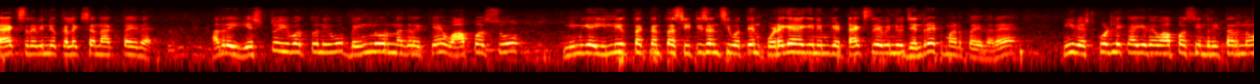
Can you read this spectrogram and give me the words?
ಟ್ಯಾಕ್ಸ್ ರೆವಿನ್ಯೂ ಕಲೆಕ್ಷನ್ ಆಗ್ತಾ ಇದೆ. ಆದರೆ ಎಷ್ಟು ಇವತ್ತು ನೀವು ಬೆಂಗಳೂರು ನಗರಕ್ಕೆ ವಾಪಸ್ಸು ನಿಮಗೆ ಇಲ್ಲಿರ್ತಕ್ಕಂಥ ಸಿಟಿಸನ್ಸ್ ಇವತ್ತೇನು ಕೊಡುಗೆಯಾಗಿ ನಿಮಗೆ ಟ್ಯಾಕ್ಸ್ ರೆವಿನ್ಯೂ ಜನರೇಟ್ ಮಾಡ್ತಾ ಇದ್ದಾರೆ? ನೀವು ಎಷ್ಟು ಕೊಡ್ಲಿಕ್ಕಾಗಿದೆ ವಾಪಸ್ ಇನ್ ರಿಟರ್ನು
